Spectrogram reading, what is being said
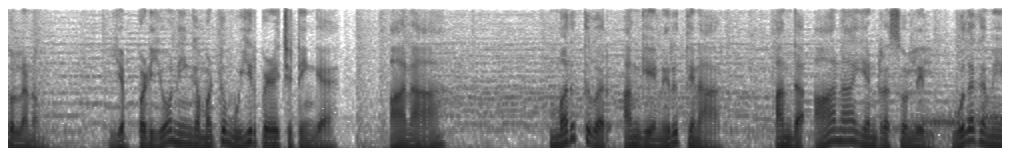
சொல்லணும். எப்படியோ நீங்க மட்டும் உயிர் பிழைச்சிட்டீங்க. ஆனா மருத்துவர் அங்கே நிறுத்தினார். அந்த ஆனா என்ற சொல்லில் உலகமே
